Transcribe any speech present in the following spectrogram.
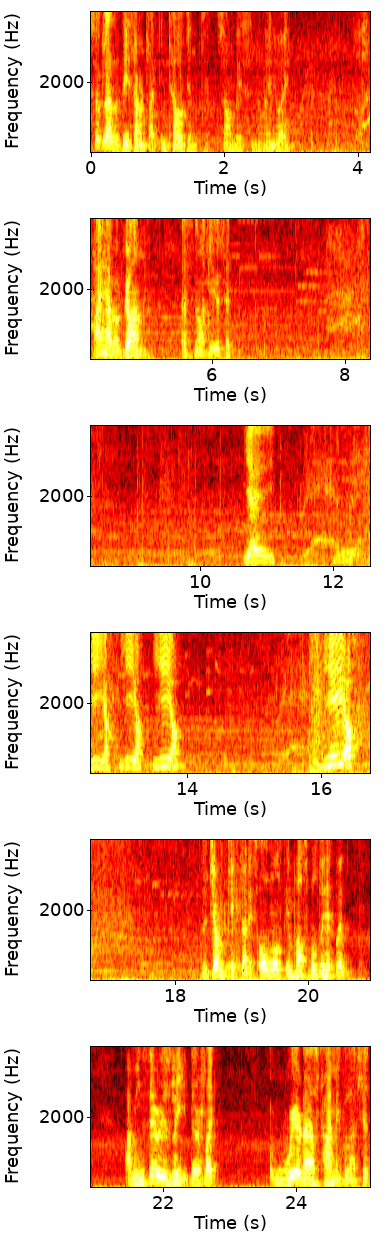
So glad that these aren't like intelligent zombies anyway. I have a gun. Let's not use it. Yay. Yeah, yeah, yeah. Yeah! The jump kick that is almost impossible to hit with. I mean, seriously, there's like weird ass timing for that shit.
